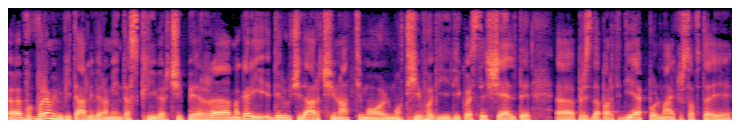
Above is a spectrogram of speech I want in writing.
uh, vorremmo invitarli veramente a scriverci per magari delucidarci un attimo il motivo di, di queste scelte prese da parte di Apple, Microsoft, e,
